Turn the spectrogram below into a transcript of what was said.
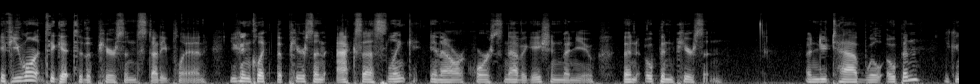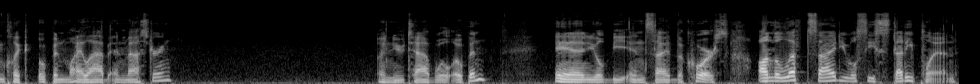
If you want to get to the Pearson study plan, you can click the Pearson Access link in our course navigation menu, then open Pearson. A new tab will open. You can click Open MyLab and Mastering. A new tab will open, and you'll be inside the course. On the left side, you will see Study Plan.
